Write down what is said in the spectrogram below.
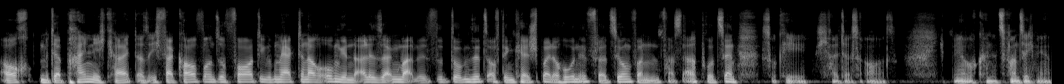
Auch mit der Peinlichkeit, dass ich verkaufe und sofort die Märkte nach oben gehen und alle sagen, man bist du dumm, sitzt auf den Cash bei der hohen Inflation von fast 8 Prozent. Ist okay, ich halte das aus. Ich bin ja auch keine 20 mehr.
